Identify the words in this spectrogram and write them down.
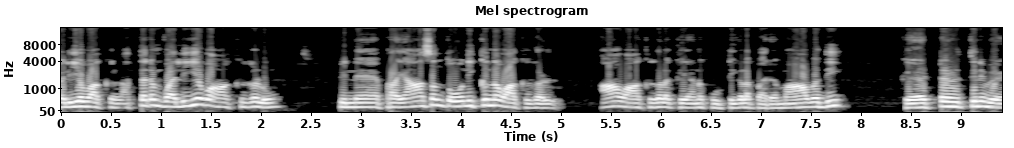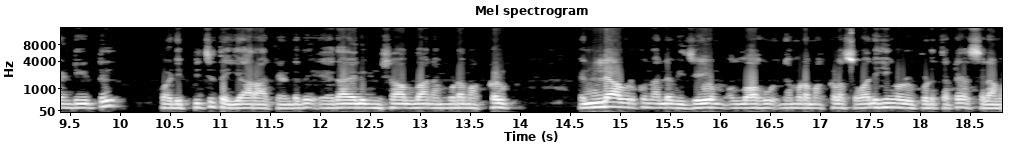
വലിയ വാക്കുകൾ അത്തരം വലിയ വാക്കുകളും പിന്നെ പ്രയാസം തോന്നിക്കുന്ന വാക്കുകൾ ആ വാക്കുകളൊക്കെയാണ് കുട്ടികളെ പരമാവധി കേട്ടെഴുത്തിന് വേണ്ടിയിട്ട് പഠിപ്പിച്ച് തയ്യാറാക്കേണ്ടത്. ഏതായാലും ഇൻഷാല്ല നമ്മുടെ മക്കൾ എല്ലാവർക്കും നല്ല വിജയവും. അള്ളാഹു നമ്മുടെ മക്കളെ സ്വാലിഹ്യങ്ങൾ ഉൾപ്പെടുത്തട്ടെ. അസ്സലാമു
